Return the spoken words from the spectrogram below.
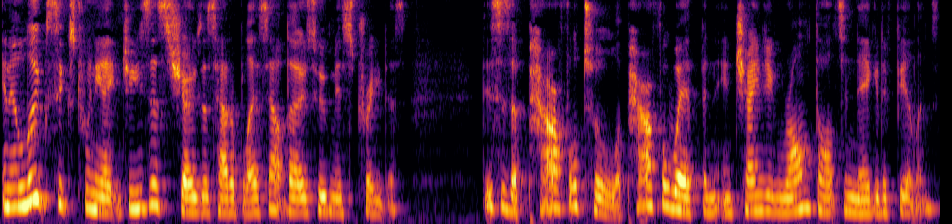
And in Luke 6:28, Jesus shows us how to bless out those who mistreat us. This is a powerful tool, a powerful weapon in changing wrong thoughts and negative feelings.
